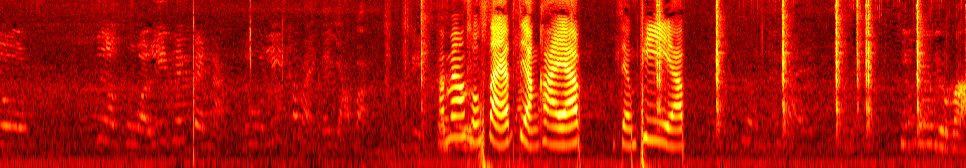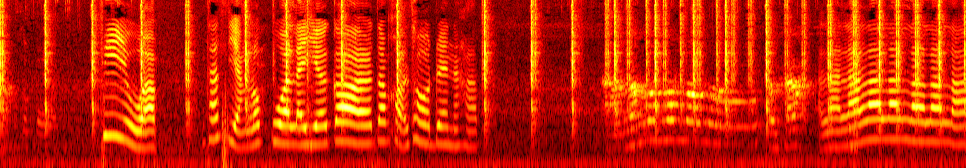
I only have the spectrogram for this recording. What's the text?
ดูเสื้อกูอะรีดไม่เป็นอะดูรีดเท่าไหร่ก็ยับอะดูดิถ้าไม่ต้องสงสัยครับเสียงใครครับ เสียงพี่ครับคิดยังอยู่ป่ะกระโปรงพี่อยู่ครับ ถ้าเสียงรบกวนอะไรเยอะก็ต้องขอโทษด้วยนะครับ อ่าลองลองลองลองลองขอครับ ลาลาลาลาลาลาลา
